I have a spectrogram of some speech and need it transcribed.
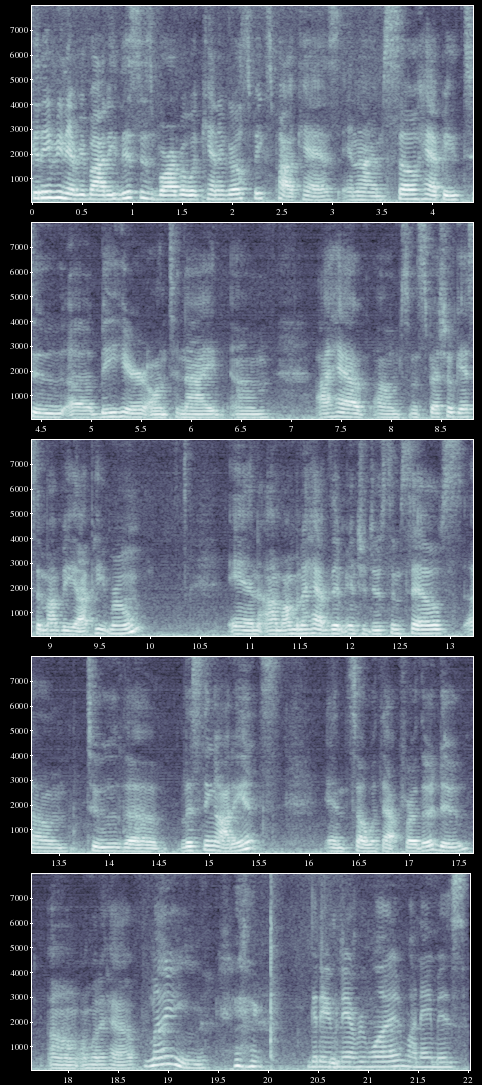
Good evening, everybody. This is Barbara with Can Girl Speaks podcast, and I'm so happy to uh, be here on tonight. Um, I have um, some special guests in my VIP room, and um, I'm going to have them introduce themselves um, to the listening audience. And so, without further ado, um, I'm going to have Lane. Good evening, everyone. My name is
